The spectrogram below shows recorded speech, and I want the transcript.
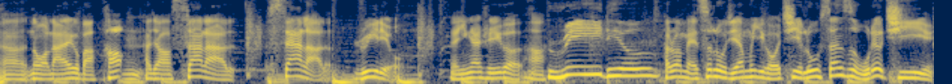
啊，那我来一个吧，好它叫 Salad Salad Radio，那应该是一个啊。，Radio 他说每次录节目一口气录三四五六期，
